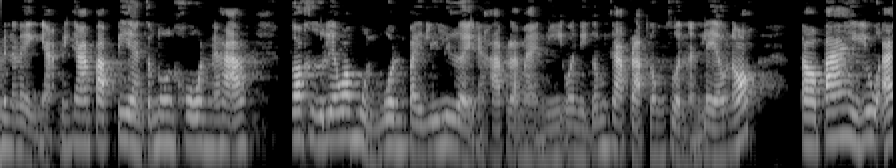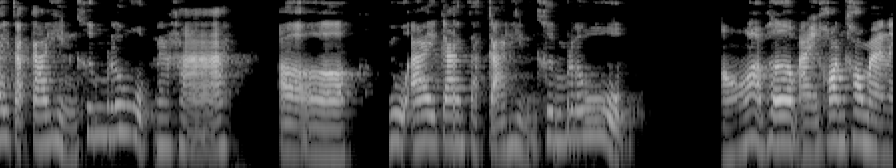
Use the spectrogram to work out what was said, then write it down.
เป็นอะไรอย่างเงี้ยมีการปรับเปลี่ยนจำนวนคนนะคะ ก็คือเรียกว่าหมุนวนไปเรื่อยๆนะคะ ประมาณนี้วันนี้ก็มีการปรับตรงส่วนนั้นแล้วเนาะต่อไป UI จากการหินขึ้นรูปนะคะ เอ่อ UI การจากการหินขึ้นรูป อ๋อ เพิ่มไอคอนเข้ามาใน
